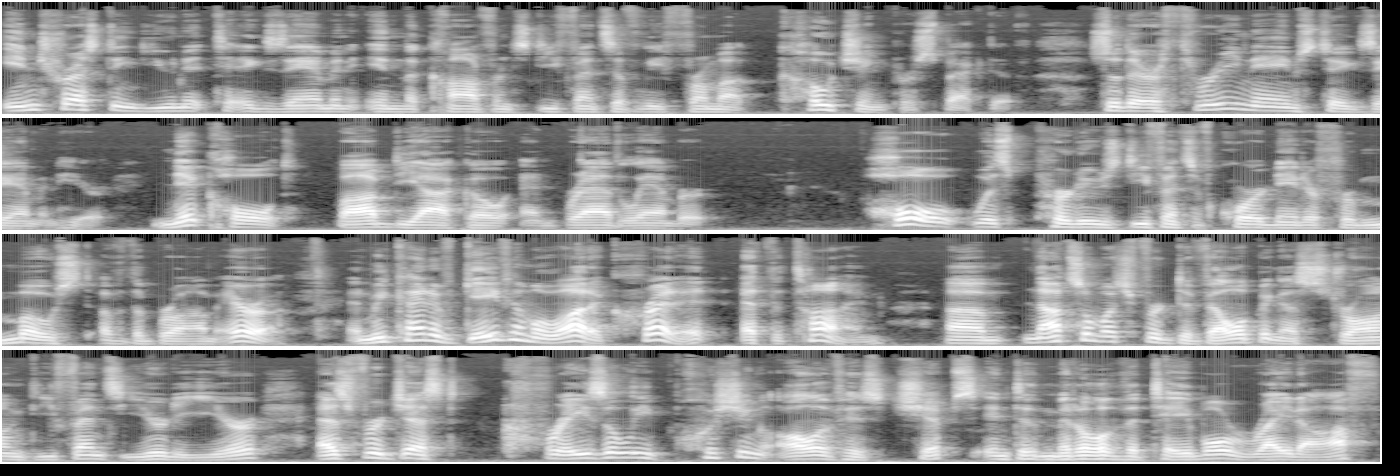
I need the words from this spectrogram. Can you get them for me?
interesting unit to examine in the conference defensively from a coaching perspective. So there are three names to examine here Nick Holt, Bob Diaco, and Brad Lambert. Holt was Purdue's defensive coordinator for most of the Brohm era, and we kind of gave him a lot of credit at the time. Um, not so much for developing a strong defense year to year, as for just crazily pushing all of his chips into the middle of the table right off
